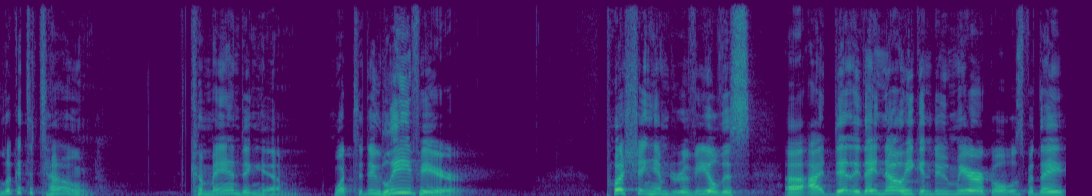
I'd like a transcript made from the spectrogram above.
Look at the tone, commanding him what to do. Leave here. Pushing him to reveal this uh, identity. They know he can do miracles, but they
